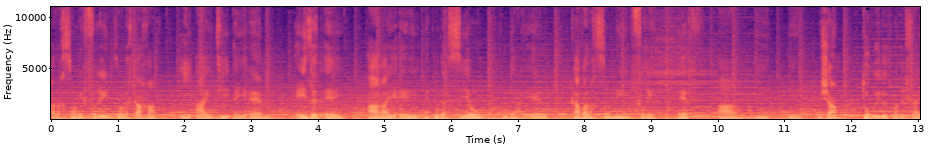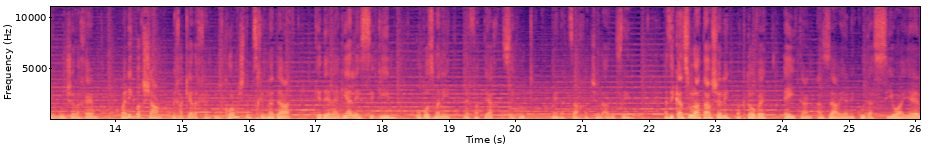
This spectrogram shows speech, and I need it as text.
אלכסוני פרי, זה הולך ככה, e-i-t-a-n-a-z-a-r-i-a.co.il, קו אלכסוני פרי, F-R-E-E, ושם תורידו את מדריכי האימון שלכם, ואני כבר שם, מחכה לכם עם כל מה שאתם צריכים לדעת כדי להגיע להישגים, ובו זמנית לפתח זהות מנצחת של אלופים. אז היכנסו לאתר שלי בכתובת איתנעזריה.co.il,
